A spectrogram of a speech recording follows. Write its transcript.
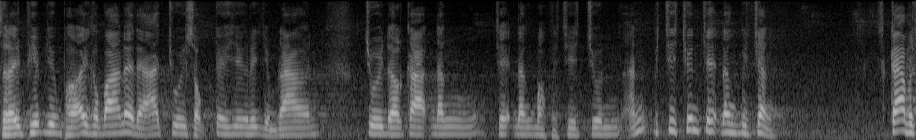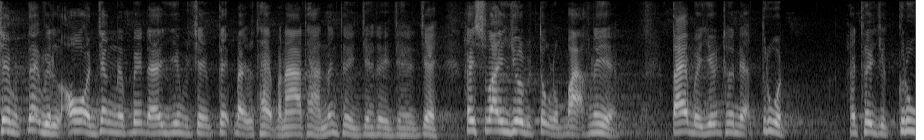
សេរីភាពយើងប្រើអីក៏បានដែរដែលអាចជួយស្រុកទេសយើងរីកចម្រើន ជួយដល់ការដឹងចេះដឹងរបស់ប្រជាជនអានប្រជាជនចេះដឹងពីចឹងការបញ្ចេញមតិវាល្អអញ្ចឹងនៅពេលដែលយើងបញ្ចេញមតិបែបរដ្ឋាភិបាលថាហ្នឹងធ្វើអញ្ចេះធ្វើអញ្ចេះអញ្ចេះហើយស្វែងយល់ពីទុកលំបាកគ្នាតែបើយើងធ្វើអ្នកត្រួតហើយធ្វើជាគ្រូ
